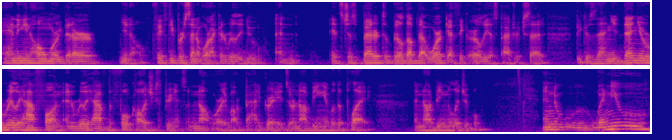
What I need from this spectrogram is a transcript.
handing in homework that are, you know, 50% of what I could really do. And it's just better to build up that work ethic early, as Patrick said because then you then you'll really have fun and really have the full college experience and not worry about bad grades or not being able to play and not being eligible. And when you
